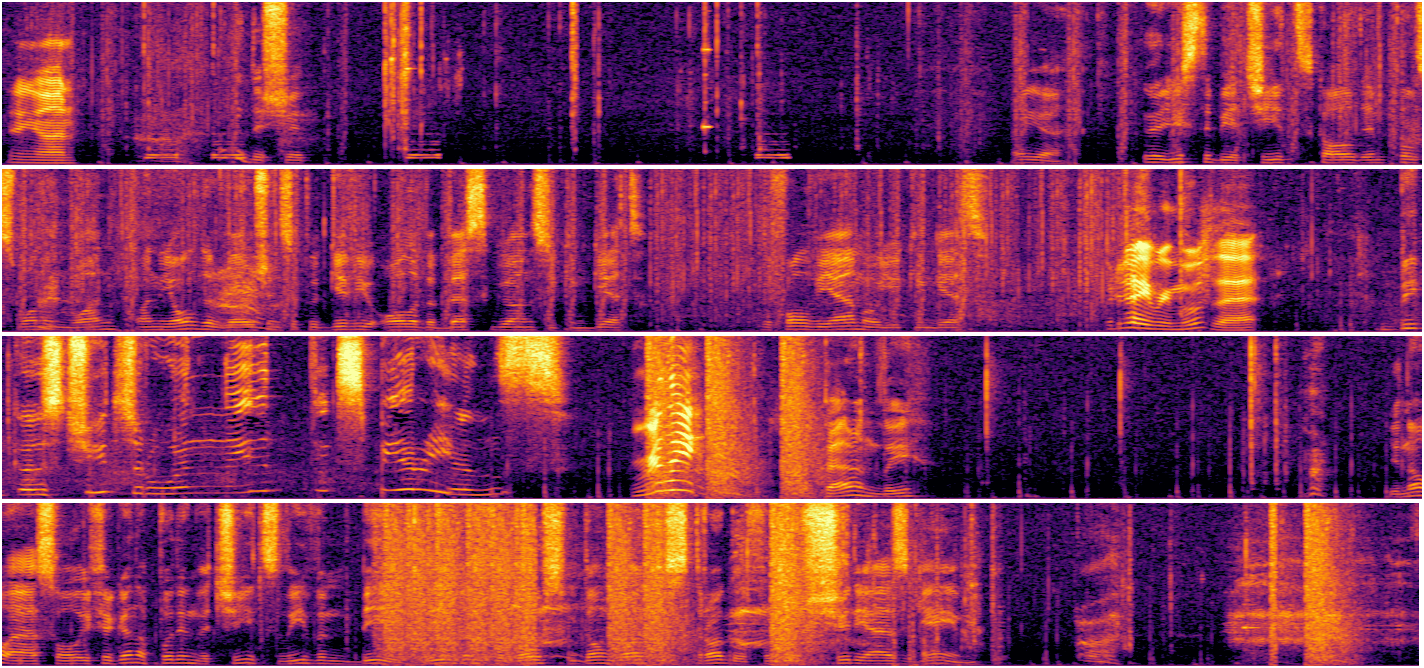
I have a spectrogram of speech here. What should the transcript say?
Hang on. Look at this shit. Oh yeah. There used to be a cheat called Impulse 101. On the older versions it would give you all of the best guns you can get. With all the ammo you can get. Where did I remove that? Because cheats ruin the experience. Really? Apparently. You know, asshole, if you're gonna put in the cheats, leave them be. Leave them for those who don't want to struggle for your shitty ass game.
